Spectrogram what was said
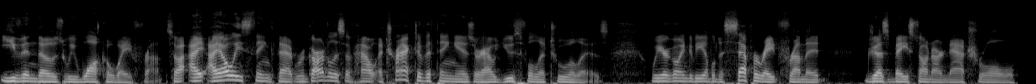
even those we walk away from. So I, I always think that regardless of how attractive a thing is or how useful a tool is, we are going to be able to separate from it just based on our natural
